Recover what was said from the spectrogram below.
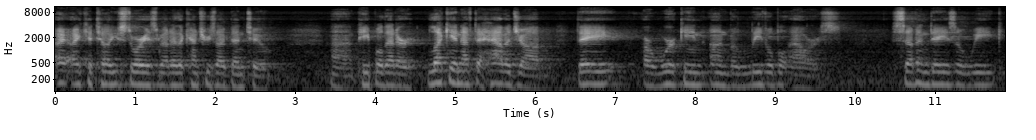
I, I could tell you stories about other countries I've been to. Uh, people that are lucky enough to have a job, they are working unbelievable hours. Seven days a week,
